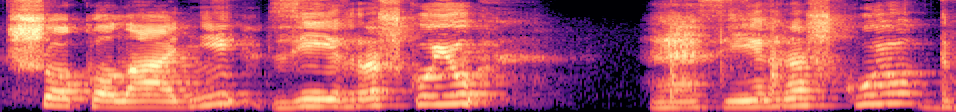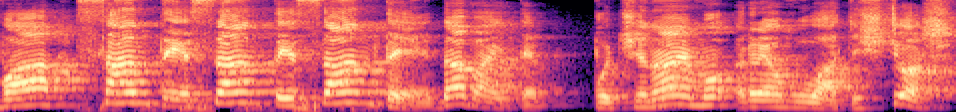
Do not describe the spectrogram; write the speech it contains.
шоколадні з іграшкою. Е, З іграшкою. Два Санти, Санти, Санти. Давайте починаємо реагувати. Що ж,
